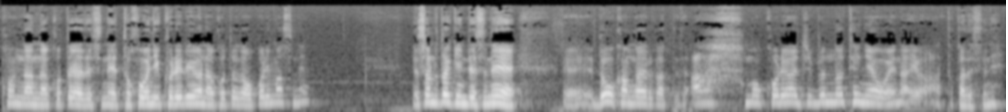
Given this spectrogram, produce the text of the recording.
困難なことやですね、途方に暮れるようなことが起こりますね。その時にですね、どう考えるかって、ああ、もうこれは自分の手には負えないわ、とかですね。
